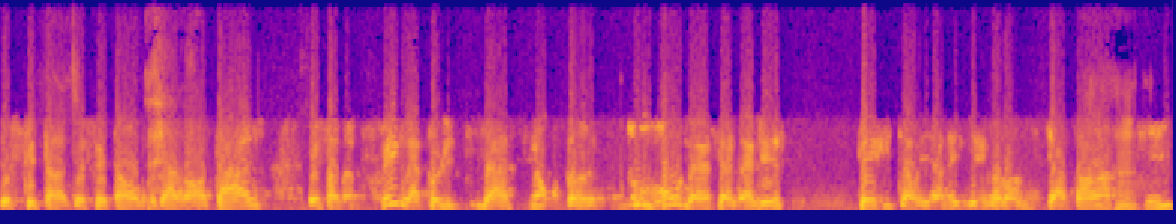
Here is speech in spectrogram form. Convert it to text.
de s'étendre, davantage, mais ça a motivé la politisation d'un nouveau nationalisme territorial et des revendicateurs qui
